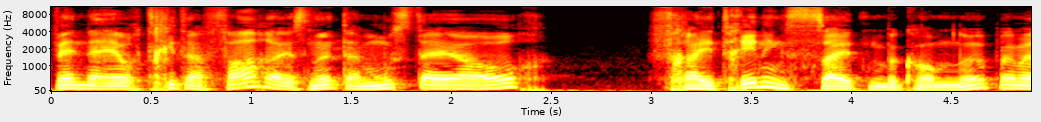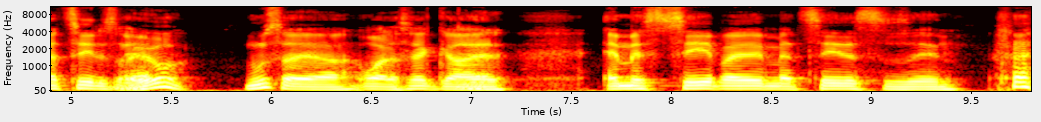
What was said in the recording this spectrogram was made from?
wenn der ja auch dritter Fahrer ist, ne, dann muss der ja auch freie Trainingszeiten bekommen, ne, bei Mercedes. Ah Ja. jo, muss er ja. Oh, das wäre geil. MSC bei Mercedes zu sehen. Ja,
